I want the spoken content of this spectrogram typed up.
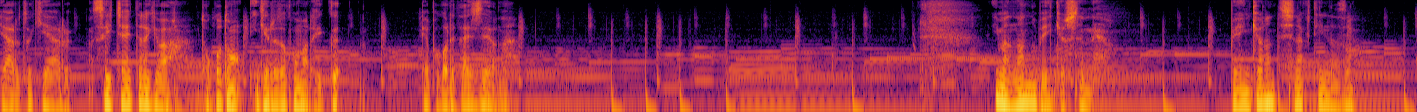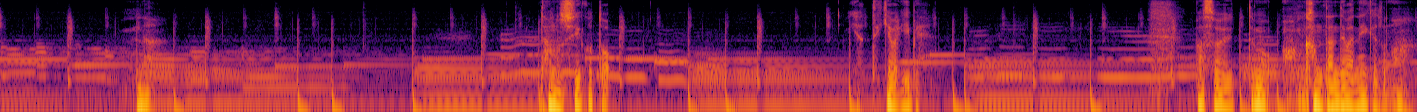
やるときやる。スイッチ入った時はとことんいけるとこまで行く。やっぱこれ大事だよな。今何の勉強してんだよ。勉強なんてしなくていいんだぞ。な楽しいこと。やっていけばいいべ。まあそう言っても簡単ではねえけどな。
